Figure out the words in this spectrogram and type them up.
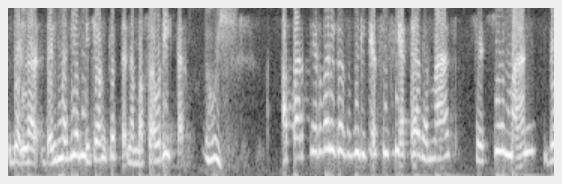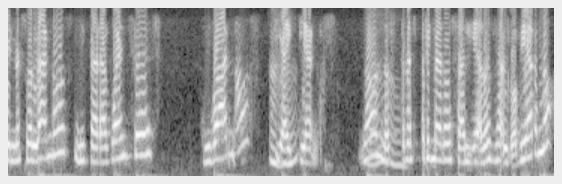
de la, del medio millón que tenemos ahorita. Uy. A partir del 2017, además, se suman venezolanos, nicaragüenses, cubanos y haitianos. ¿No? Los tres primeros aliados al gobierno,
